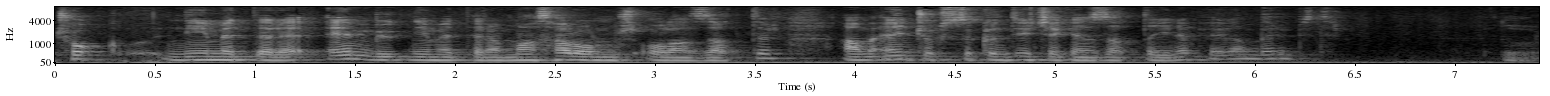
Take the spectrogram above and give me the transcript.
çok nimetlere, en büyük nimetlere mazhar olmuş olan zattır. Ama en çok sıkıntıyı çeken zat da yine peygamberimizdir. Doğru.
